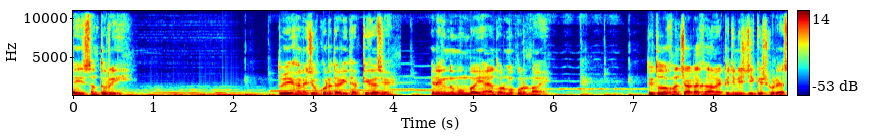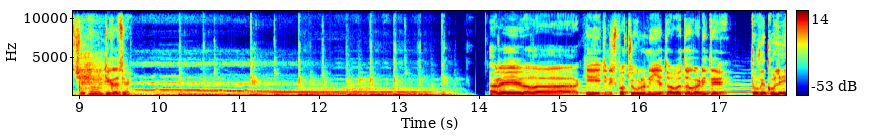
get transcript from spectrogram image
এই সন্তুরি তুই এখানে চুপ করে দাঁড়িয়ে থাক ঠিক আছে? এটা কিন্তু মুম্বাই হ্যাঁ? ধর্মপুর নয়। তুই তো তখন চাটা খা আমি একটা জিনিস জিজ্ঞেস করে আসছি ঠিক আছে? আরে দাদা কি এই জিনিসপত্রগুলো নিয়ে যেতে হবে তো গাড়িতে? তুমি কুলি?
